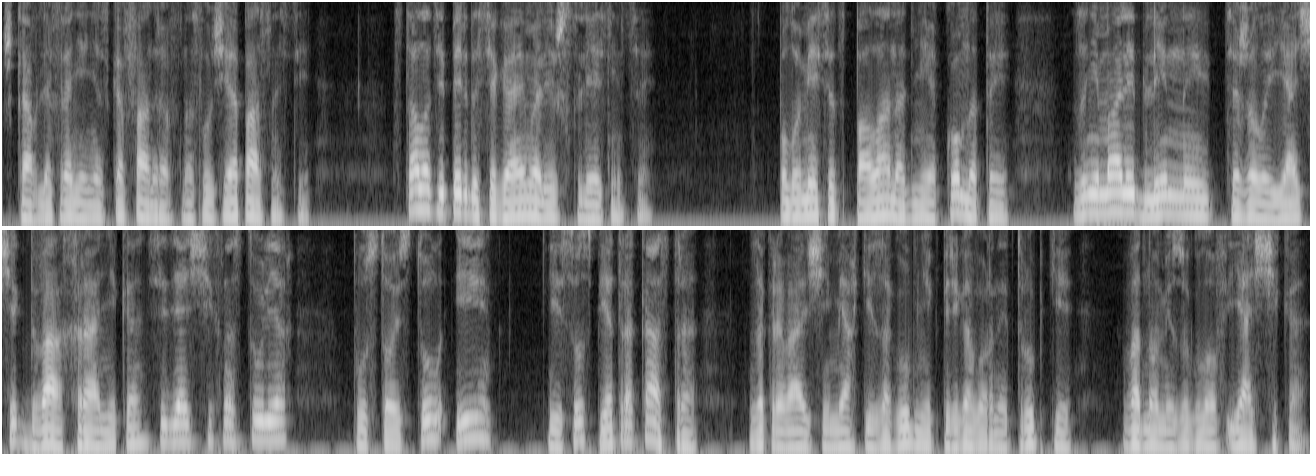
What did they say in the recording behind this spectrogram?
шкаф для хранения скафандров на случай опасности, стала теперь досягаема лишь с лестницы. Полумесяц пола на дне комнаты занимали длинный тяжелый ящик, два охранника, сидящих на стульях, пустой стул и... Иисус Петра Кастро, закрывающий мягкий загубник переговорной трубки в одном из углов ящика.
